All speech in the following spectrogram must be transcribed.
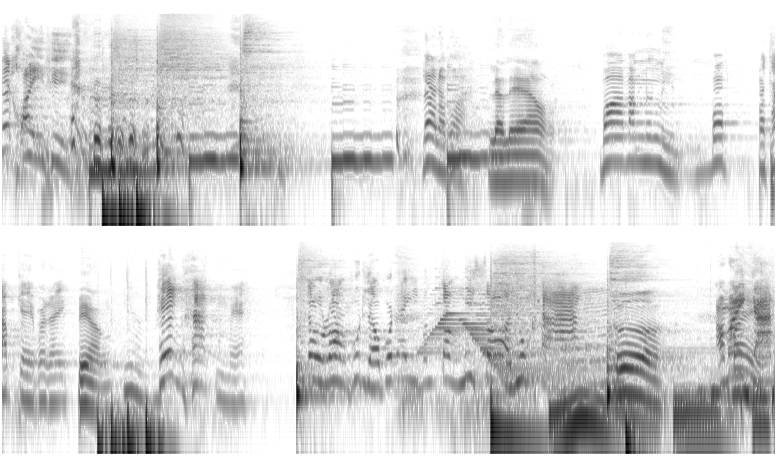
ว่าเป็นอย่างนี้คอยพี่ แล้วเหรอบ่แล้วแล้วบ่วังหนึงนี่บ่ประทับใจไปไหนเปียงเพลงฮักนี่แหมเจ้าร้องผู้เดียวบ่ได้มันต้องมีซ้ออยู่ข้าง เออ เอาไหมไม่กัน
